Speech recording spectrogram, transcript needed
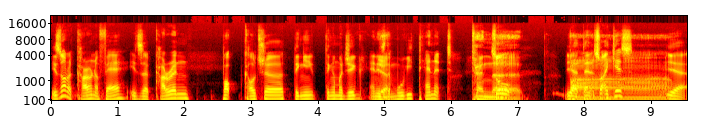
it's not a current affair. It's a current pop culture thingy thingamajig, and it's Yeah. the movie Tenet. Ten. So- Yeah, Tenet. So I guess yeah.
